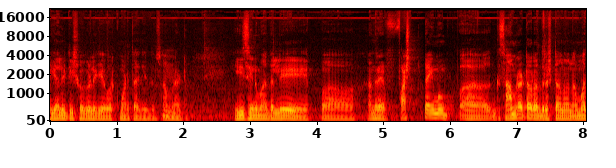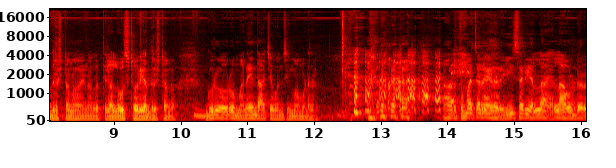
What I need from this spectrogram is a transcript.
ರಿಯಾಲಿಟಿ ಶೋಗಳಿಗೆ ವರ್ಕ್ ಮಾಡ್ತಾ ಇದ್ದಿದ್ದು ಸಾಮ್ರಾಟ್. ಈ ಸಿನಿಮಾದಲ್ಲಿ ಅಂದರೆ ಫಸ್ಟ್ ಟೈಮು ಸಾಮ್ರಾಟ್ ಅವರ ಅದೃಷ್ಟನೋ ನಮ್ಮ ಅದೃಷ್ಟನೋ ಏನೋ ಗೊತ್ತಿಲ್ಲ ಲವ್ ಸ್ಟೋರಿ ಅದೃಷ್ಟನೋ. ಗುರು ಅವರು ಮನೆಯಿಂದ ಆಚೆ ಬಂದು ಸಿನಿಮಾ ಮಾಡಿದ್ರು. ಅವ್ರು ತುಂಬ ಚೆನ್ನಾಗಿ ಹೇಳಿದ್ರು ಈ ಸರಿ ಎಲ್ಲ ಎಲ್ಲ ಔಟ್ಡೋರ್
